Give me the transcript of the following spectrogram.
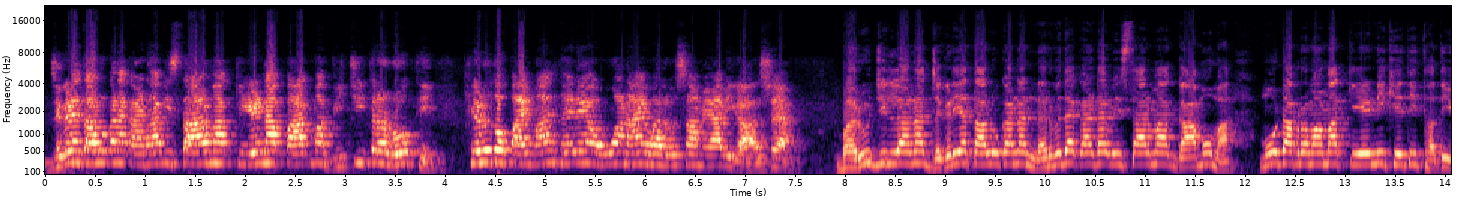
ઝઘડિયા તાલુકાના કાંઠા વિસ્તારમાં કેળના પાકમાં વિચિત્ર રોગથી ખેડૂતો પાયમાલ થઈ રહ્યા હોવાના અહેવાલો સામે આવી ગયા છે. ભરૂચ જિલ્લાના ઝઘડિયા તાલુકાના નર્મદા કાંઠા વિસ્તારમાં ગામોમાં મોટા પ્રમાણમાં કેળની ખેતી થતી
